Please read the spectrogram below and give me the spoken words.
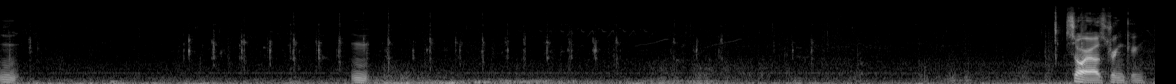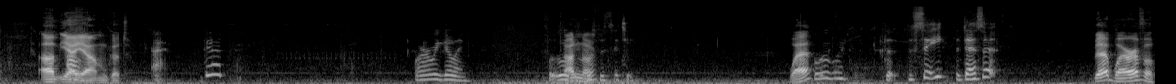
Mm. Mm. Sorry, I was drinking. Um, yeah, Oh. yeah, I'm good. Right, good. Where are we going? We I don't know. the city. Where? Thought we were going to The, the city, the desert, Yeah, wherever.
